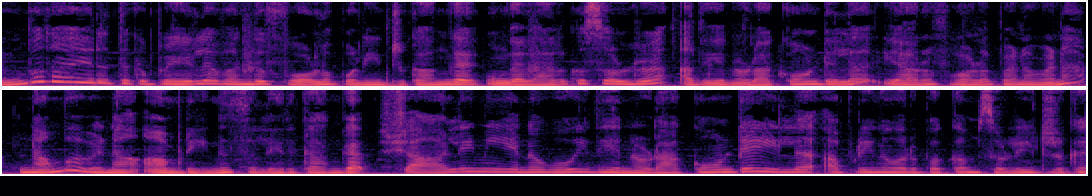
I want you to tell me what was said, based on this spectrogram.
எண்பதாயிரத்துக்கு பேர்ல வந்து ஃபாலோ பண்ணிட்டு இருக்காங்க. உங்க எல்லாருக்கும் சொல்றேன் அது என்னோட அக்கௌண்ட் இல்ல யாரும் ஃபாலோ பண்ண வேணாம் நம்ப வேணாம் அப்படின்னு சொல்லியிருக்காங்க. ஷாலினி என்னவோ இது என்னோட அக்கௌண்டே இல்ல அப்படின்னு ஒரு பக்கம் சொல்லிட்டு இருக்க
